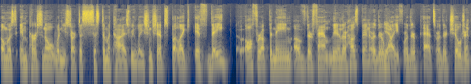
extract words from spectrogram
almost impersonal when you start to systematize relationships, but like if they offer up the name of their family or their husband or their Yeah. wife or their pets or their children,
